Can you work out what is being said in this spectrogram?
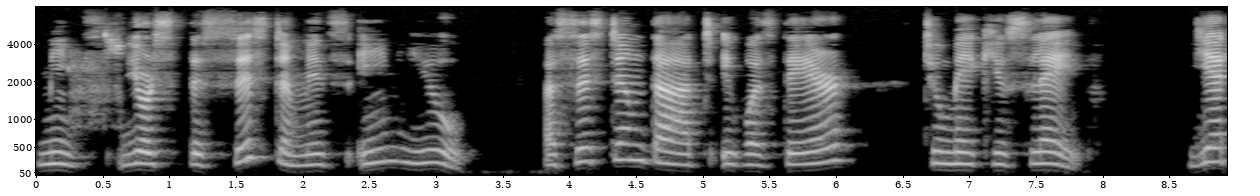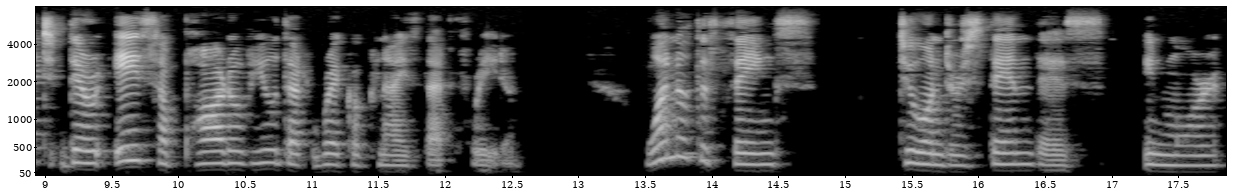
Means your the system is in you, a system that it was there to make you slave. Yet there is a part of you that recognizes that freedom. One of the things to understand this in more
